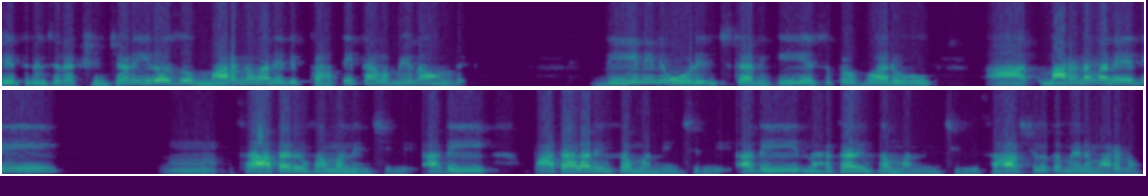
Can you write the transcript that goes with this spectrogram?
చేతి నుంచి రక్షించాడు. ఈరోజు మరణం అనేది ప్రతి తల మీద ఉంది. దీనిని ఓడించడానికి యేసుప్రభు వారు ఆ మరణం అనేది సాతానికి సంబంధించింది. అది పాతాళానికి సంబంధించింది. అది నరకానికి సంబంధించింది. శాశ్వతమైన మరణం.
